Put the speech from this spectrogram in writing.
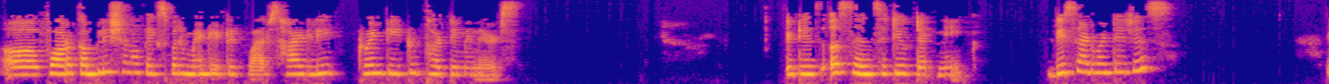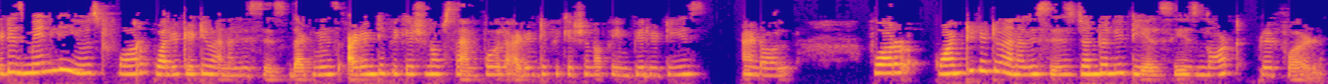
uh, for completion of experiment, it requires hardly 20 to 30 minutes. It is a sensitive technique. Disadvantages It is mainly used for qualitative analysis that means identification of sample, identification of impurities and all. For quantitative analysis generally TLC is not preferred.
